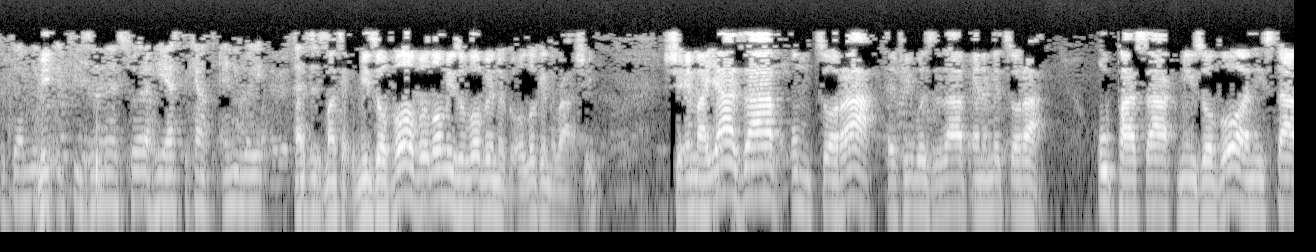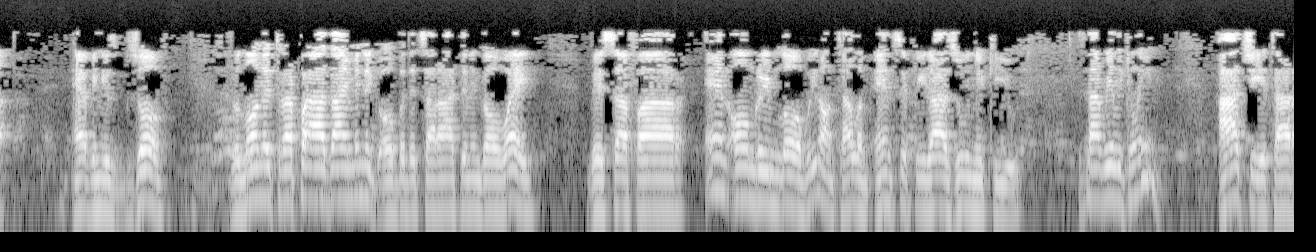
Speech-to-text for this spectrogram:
But that means Me- if he's in mesorah, he has to count anyway. As his, One second. Mizovo v'lo mizovo v'nego. Look in the Rashi. She'emaya zav umtzora. If he was zav and a mitzora. Upasak mizovo and he stopped having his zov. V'lo netrapa adai minigo. But the tzara didn't go away. V'safar and omrim lo. We don't tell him en sefira zu nikiyut. It's not really clean. Ad sheyitar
